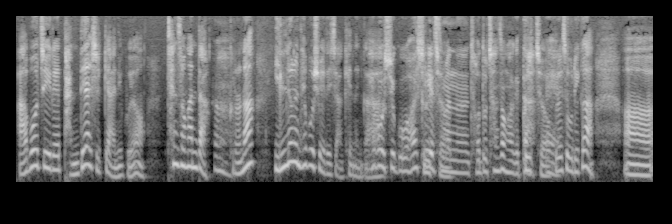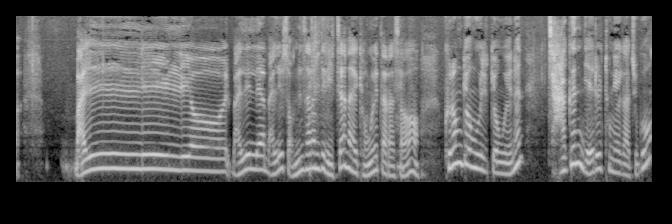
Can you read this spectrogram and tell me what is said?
아버지 일에 반대하실 게 아니고요. 찬성한다. 아. 그러나 1년은 해보셔야 되지 않겠는가. 해보시고 하시겠으면은 저도 찬성하겠다. 그렇죠. 네. 그래서 우리가 아 말려 말릴래야 말릴 수 없는 사람들이 있잖아요. 경우에 따라서 그런 경우일 경우에는 작은 예를 통해 가지고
